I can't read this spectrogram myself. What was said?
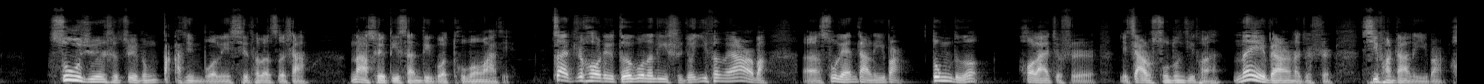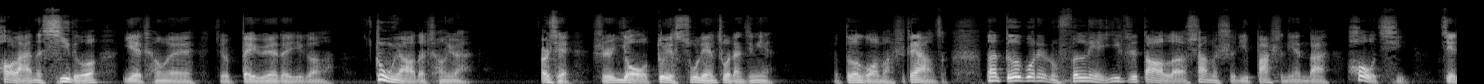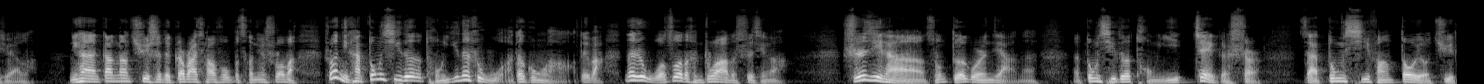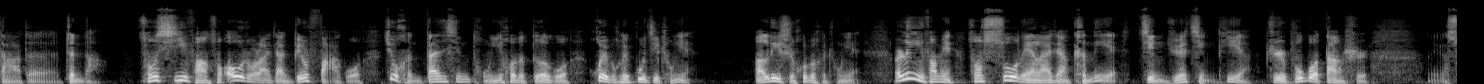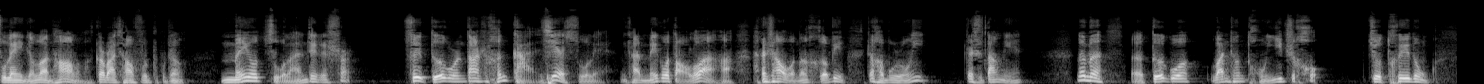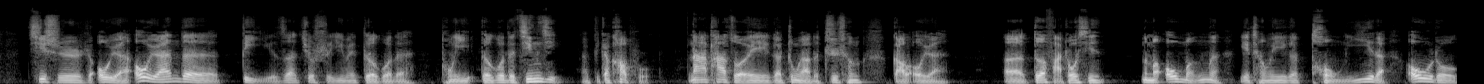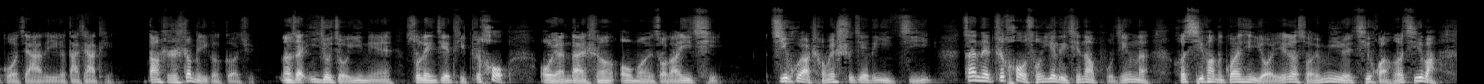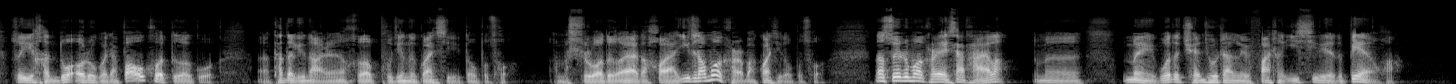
苏军是最终打进柏林，希特勒自杀，纳粹第三帝国土崩瓦解。再之后，这个德国的历史就一分为二吧。呃，苏联占了一半，东德后来就是也加入苏东集团，那边呢就是西方占了一半。后来呢，西德也成为就是北约的一个重要的成员，而且是有对苏联作战经验。德国嘛是这样子。那德国这种分裂一直到了上个世纪八十年代后期解决了。你看，刚刚去世的戈巴乔夫不曾经说吗？说你看东西德的统一那是我的功劳，对吧？那是我做的很重要的事情啊。实际上，从德国人讲呢，东西德统一这个事儿，在东西方都有巨大的震荡。从西方、从欧洲来讲，比如法国就很担心统一后的德国会不会故伎重演，啊，历史会不会重演？而另一方面，从苏联来讲，肯定也警觉警惕啊。只不过当时。苏联已经乱套了嘛？戈巴乔夫主政没有阻拦这个事儿，所以德国人当时很感谢苏联。你看没给我捣乱哈，让我能合并，这很不容易。这是当年。那么呃，德国完成统一之后，就推动，其实是欧元。欧元的底子就是因为德国的统一，德国的经济啊比较靠谱，拿它作为一个重要的支撑，搞了欧元。呃，德法轴心。那么欧盟呢，也成为一个统一的欧洲国家的一个大家庭，当时是这么一个格局。那在一九九一年苏联解体之后，欧元诞生，欧盟走到一起，几乎要成为世界的一极。在那之后，从叶利钦到普京呢，和西方的关系有一个所谓蜜月期、缓和期吧。所以很多欧洲国家，包括德国，呃，他的领导人和普京的关系都不错。那么施罗德呀，到后来一直到默克尔吧，关系都不错。那随着默克尔也下台了，那么美国的全球战略发生一系列的变化，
